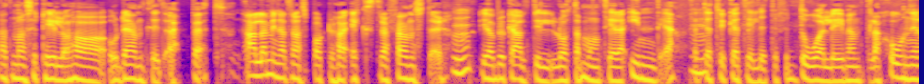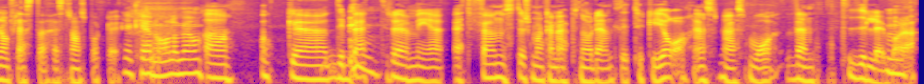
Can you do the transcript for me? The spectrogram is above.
Att man ser till att ha ordentligt öppet. Alla mina transporter har extra fönster. Mm. Jag brukar alltid låta montera in det, för att jag tycker att det är lite för dålig ventilation i de flesta hästtransporter. Det kan jag hålla med om. Ja, och eh, det är bättre med ett fönster som man kan öppna ordentligt, tycker jag, än sådana här små ventiler Mm. bara.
